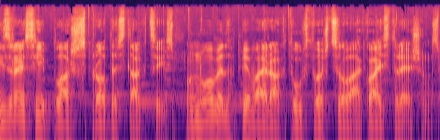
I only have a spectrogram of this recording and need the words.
izraisīja plašas protesta akcijas un noveda pie vairāk tūkstošu cilvēku aizturēšanas.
